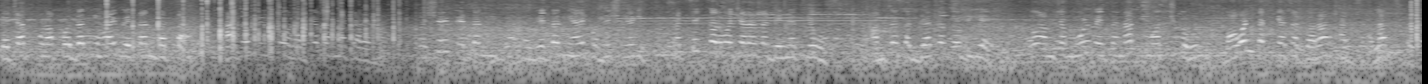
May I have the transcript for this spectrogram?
त्याच्यात पुन्हा पदनिहाय वेतन भत्ता हा जो मिळतो राज्य कर्मचाऱ्यांना तसे वेतन वेतननिहाय पदश्रेणी प्रत्येक कर्मचाऱ्याला देण्यात येऊन आमचा सध्याचा जो डी आहे तो आमच्या मूळ वेतनात मर्च करून बावन्न टक्क्याचा करार हा झालाच पाहिजे.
